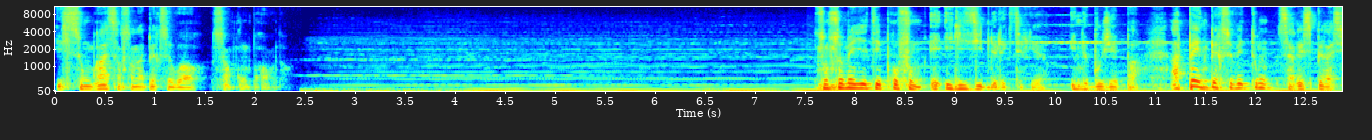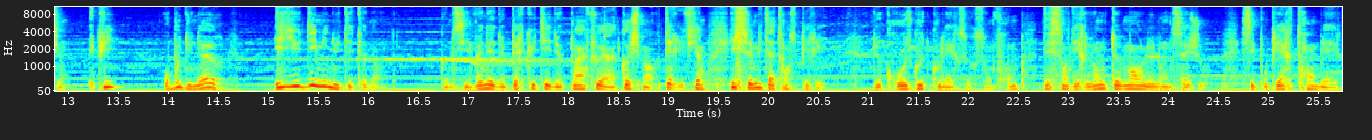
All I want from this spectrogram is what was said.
Il sombra sans s'en apercevoir, sans comprendre. Son sommeil était profond et illisible de l'extérieur. Il ne bougeait pas. À peine percevait-on sa respiration. Et puis, au bout d'une heure, il y eut dix minutes étonnantes. Comme s'il venait de percuter de plein feu un cauchemar terrifiant, il se mit à transpirer. De grosses gouttes coulèrent sur son front, descendirent lentement le long de sa joue. Ses paupières tremblèrent,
